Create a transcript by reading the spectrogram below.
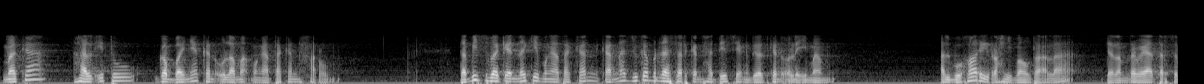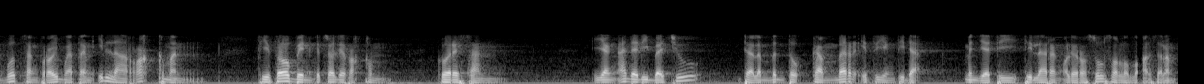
maka hal itu kebanyakan ulama mengatakan haram. Tapi sebagian lagi mengatakan karena juga berdasarkan hadis yang diriwayatkan oleh Imam Al-Bukhari rahimahullah taala dalam riwayat tersebut sang perawi mengatakan illa raqman fi thawbin kecuali raqam goresan yang ada di baju dalam bentuk gambar itu yang tidak menjadi dilarang oleh Rasul sallallahu alaihi wasallam.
